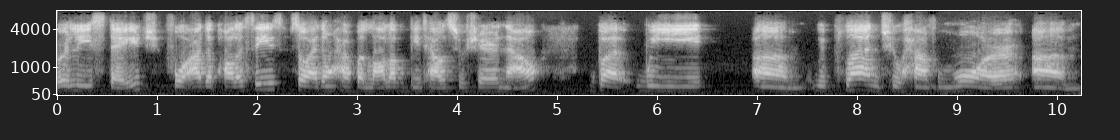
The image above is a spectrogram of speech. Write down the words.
early stage for other policies, so I don't have a lot of details to share now. But we um, we plan to have more um,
